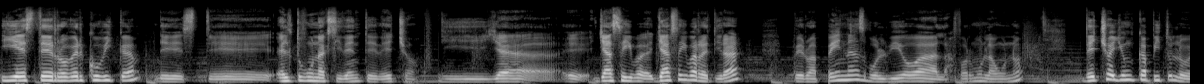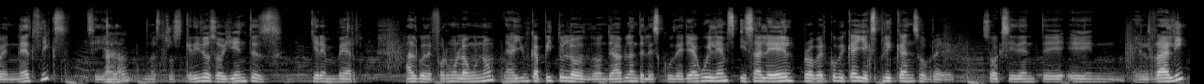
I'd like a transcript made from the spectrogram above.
Y este Robert Kubica, este, él tuvo un accidente, de hecho, y ya, eh, ya, se iba, ya se iba a retirar, pero apenas volvió a la Fórmula 1. De hecho, hay un capítulo en Netflix, si nuestros queridos oyentes quieren ver algo de Fórmula 1, hay un capítulo donde hablan de la escudería Williams y sale él, Robert Kubica, y explican sobre su accidente en el rally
